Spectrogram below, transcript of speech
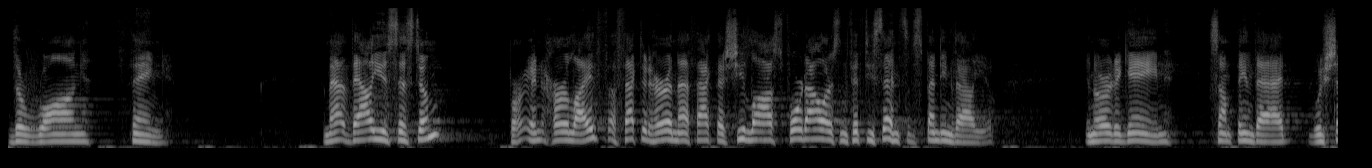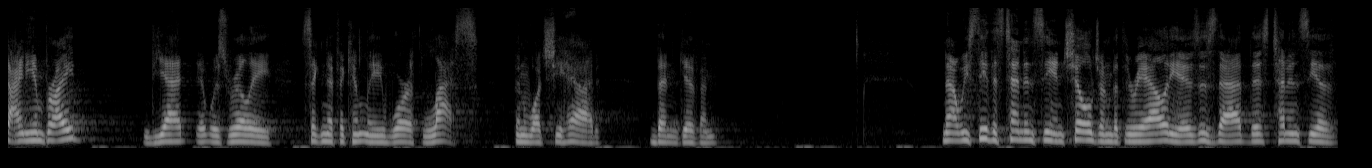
the wrong thing. And that value system in her life affected her in that fact that she lost $4.50 of spending value in order to gain something that was shiny and bright, and yet it was really significantly worth less than what she had been given. Now we see this tendency in children, but the reality is is that this tendency of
